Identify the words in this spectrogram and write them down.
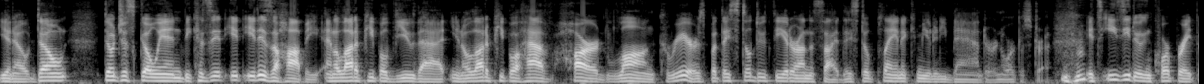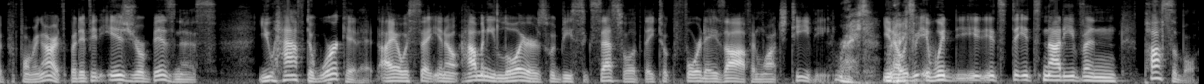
You know, don't don't just go in because it, it, it is a hobby, and a lot of people view that. You know, a lot of people have hard, long careers, but they still do theater on the side. They still play in a community band or an orchestra. Mm-hmm. It's easy to incorporate the performing arts, but if it is your business, you have to work at it. I always say, you know, how many lawyers would be successful if they took four days off and watched TV? Right, You know, right. it, it would. It's it's not even possible,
